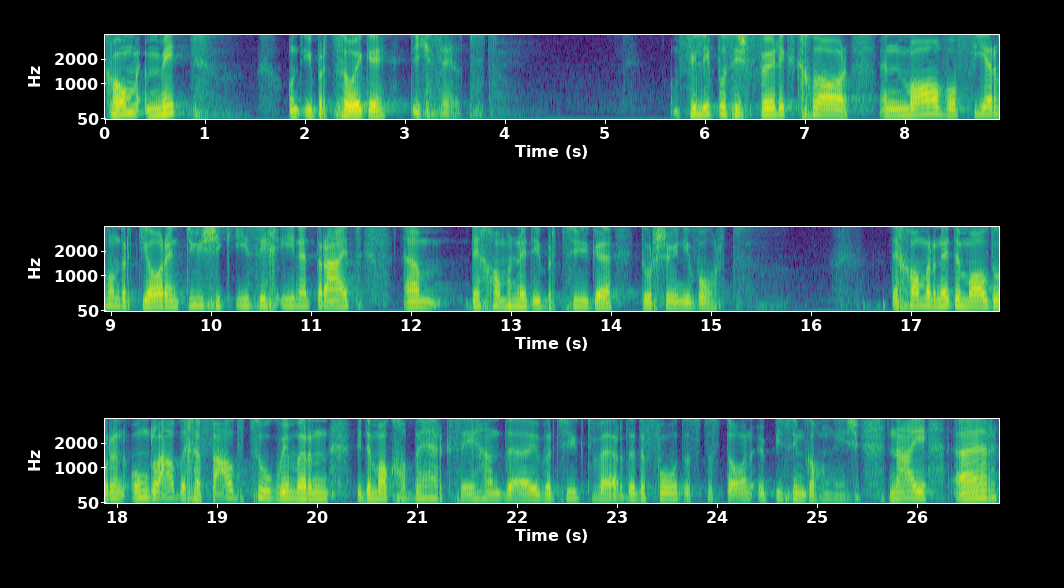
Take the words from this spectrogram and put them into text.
komm mit und überzeuge dich selbst. Und Philippus ist völlig klar, ein Mann, der 400 Jahre Enttäuschung in sich hineinträgt, ähm, den kann man nicht überzeugen durch schöne Worte dann kann man nicht einmal durch einen unglaublichen Feldzug, wie wir ihn bei den Makkabäer gesehen haben, äh, überzeugt werden davon, dass das da etwas im Gang ist. Nein, er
